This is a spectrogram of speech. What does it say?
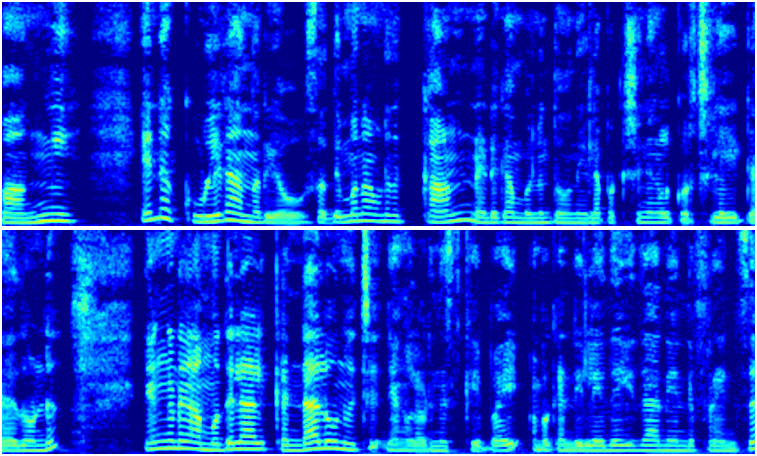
ഭംഗി. എന്നാ കുളിരാന്നറിയോ സത്യം പറഞ്ഞാൽ അവിടെ നിന്ന് കണ്ണെടുക്കാൻ പോലും തോന്നിയില്ല. പക്ഷെ ഞങ്ങൾ കുറച്ച് ലേറ്റ് ആയതുകൊണ്ട് ഞങ്ങളുടെ ആ മുതലാളി കണ്ടാലോ എന്ന് വെച്ച് ഞങ്ങൾ അവിടെ നിന്ന് സ്കിപ്പായി അപ്പോൾ കണ്ടില്ലേ ഇത് ഇതാണ് എന്റെ ഫ്രണ്ട്സ്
